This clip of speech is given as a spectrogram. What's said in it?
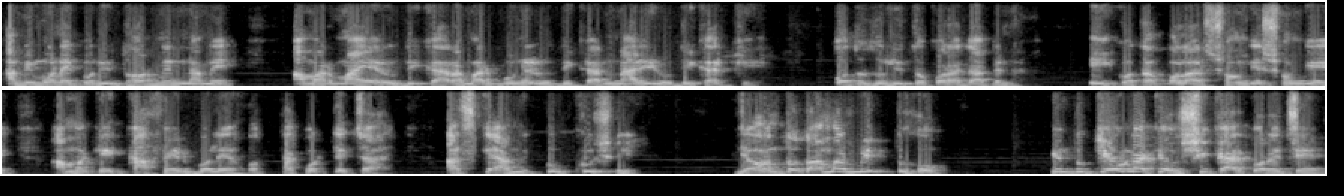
আমি মনে করি, ধর্মের নামে আমার মায়ের অধিকার, আমার বোনের অধিকার, নারীর অধিকারকে পদদলিত করা যাবে না। এই কথা বলার সঙ্গে সঙ্গে আমাকে কাফের বলে হত্যা করতে চায়। আজকে আমি খুব খুশি যে অন্তত আমার মৃত্যু হোক। কিন্তু কেউ না কেউ স্বীকার করেছে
